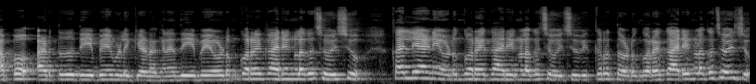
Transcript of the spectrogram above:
അപ്പോൾ അടുത്തത് ദീപയെ വിളിക്കണം അങ്ങനെ ദീപയോടും കുറേ കാര്യങ്ങളൊക്കെ ചോദിച്ചു. കല്യാണിയോടും കുറേ കാര്യങ്ങളൊക്കെ ചോദിച്ചു. വിക്രത്തോടും കുറേ കാര്യങ്ങളൊക്കെ ചോദിച്ചു.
